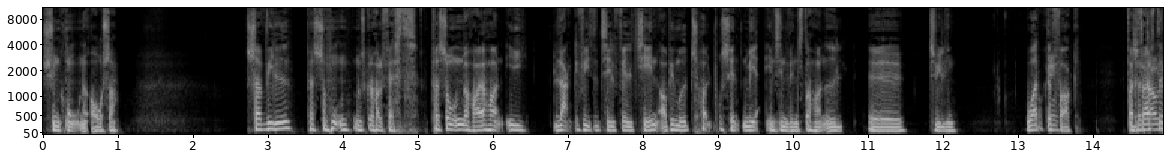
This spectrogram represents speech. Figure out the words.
synkrone også, så ville personen, nu skal du holde fast, personen med højre hånd i langt de fleste tilfælde tjene op imod 12 procent mere end sin venstrehåndede øh, tvilling. What okay. the fuck? For det Så første,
